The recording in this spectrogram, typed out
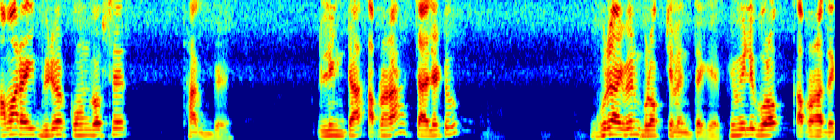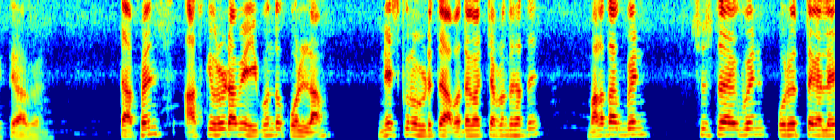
আমার এই ভিডিওর কোন বক্সে থাকবে। লিঙ্কটা আপনারা চাইলে একটু ঘুরে আসবেন ব্লগ চ্যানেল থেকে। ফ্যামিলি ব্লগ আপনারা দেখতে পাবেন। তা ফ্রেন্ডস আজকে ভিডিওটা আমি এই পর্যন্ত করলাম। নেক্সট কোনো ভিডিওতে আবার দেখা হচ্ছে আপনাদের সাথে। ভালো থাকবেন, সুস্থ থাকবেন। পরিবর্তে গেলে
